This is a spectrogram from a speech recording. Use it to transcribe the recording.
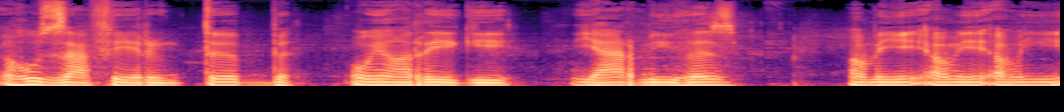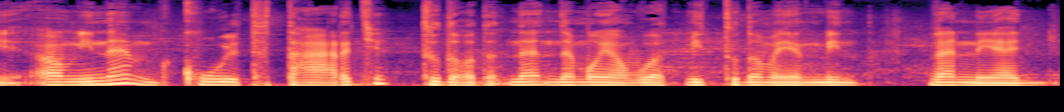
hozzáférünk több olyan régi járműhöz, ami, ami, ami, ami nem kult tárgy, tudod, ne, nem olyan volt, mit tudom én, mint venni egy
